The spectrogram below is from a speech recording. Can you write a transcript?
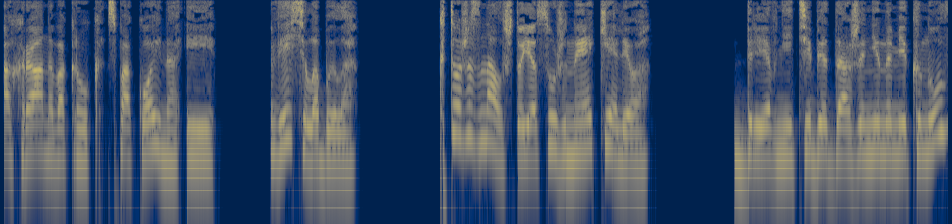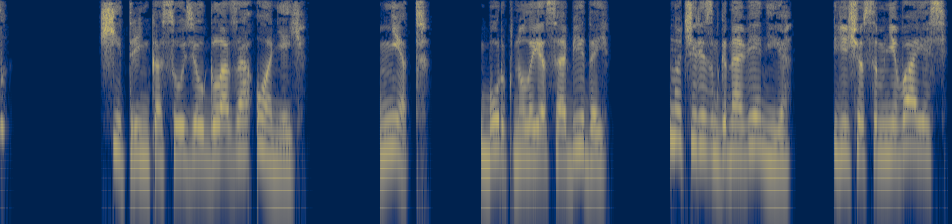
охрана вокруг, спокойно и... весело было. Кто же знал, что я суженый Келио? Древний тебе даже не намекнул? Хитренько сузил глаза Оней. Нет, буркнула я с обидой, но через мгновение, еще сомневаясь,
